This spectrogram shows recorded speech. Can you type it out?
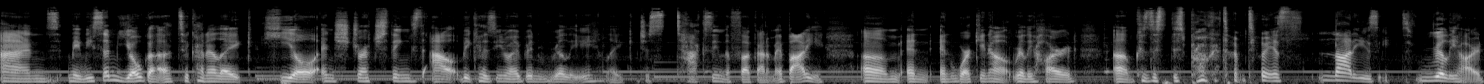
and maybe some yoga to kind of like heal and stretch things out because you know I've been really like just taxing the fuck out of my body um and and working out really hard um cuz this this program I'm doing is not easy. It's really hard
